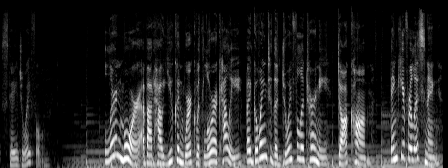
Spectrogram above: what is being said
stay joyful. Learn more about how you can work with Laura Kelly by going to thejoyfulattorney.com. Thank you for listening.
